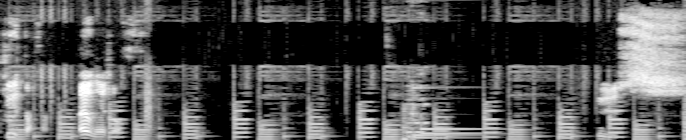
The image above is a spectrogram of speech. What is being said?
ふうたさん。はい、お願いします。よし。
